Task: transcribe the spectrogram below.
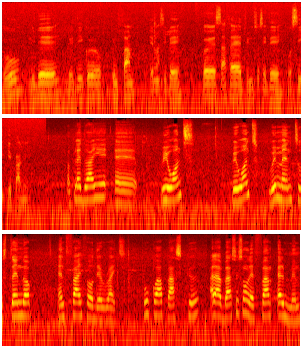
D'où l'idée de dire qu'une femme émancipée, que ça fait une société aussi épanouie. Plaidoyer we want, we want women to stand up and fight for their rights. Pourquoi? Parce que à la base, ce sont les femmes elles-mêmes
